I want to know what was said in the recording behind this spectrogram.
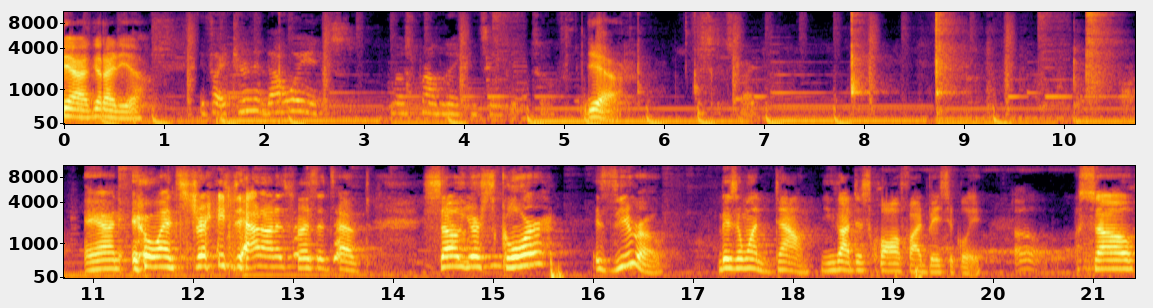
Yeah, good idea. If I turn it that way, it's most probably I can save it. So Yeah. let's get started. And it went straight down on his first attempt. So your score is zero. Because it went down. You got disqualified basically. Oh. So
